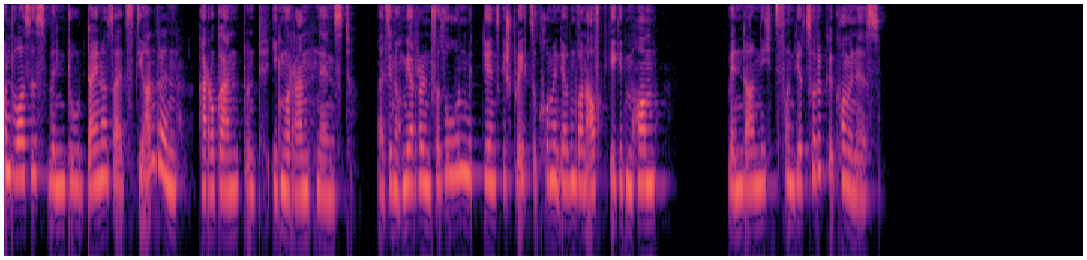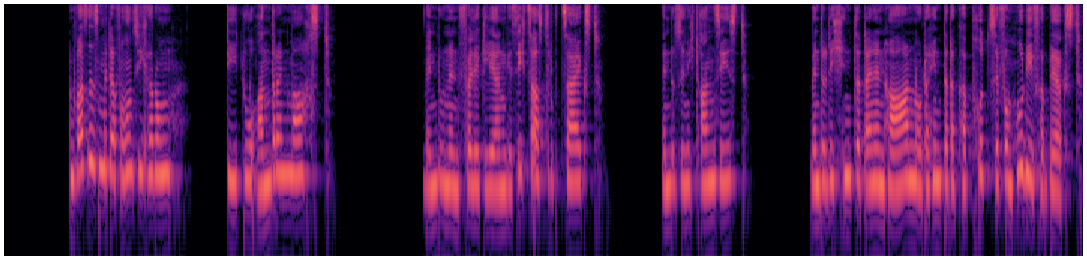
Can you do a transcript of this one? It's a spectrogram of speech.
Und was ist, wenn du deinerseits die anderen arrogant und ignorant nennst, weil sie nach mehreren Versuchen mit dir ins Gespräch zu kommen irgendwann aufgegeben haben, wenn da nichts von dir zurückgekommen ist? Und was ist mit der Verunsicherung, die du anderen machst, wenn du einen völlig leeren Gesichtsausdruck zeigst, wenn du sie nicht ansiehst, wenn du dich hinter deinen Haaren oder hinter der Kapuze vom Hoodie verbirgst?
